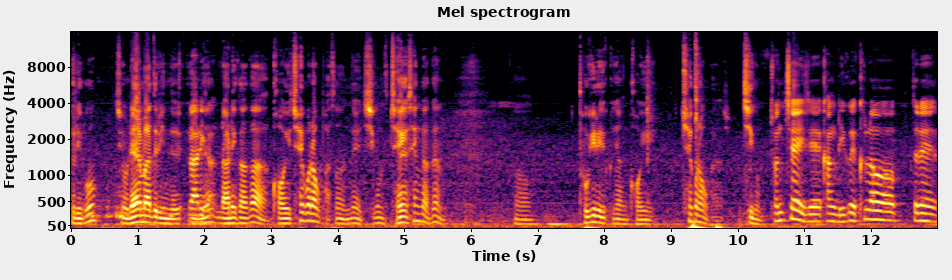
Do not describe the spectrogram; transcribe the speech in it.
그리고 지금 레알 마드리드 라리가. 있는 라리가가 거의 최고라고 봤었는데 지금 제 생각은 어 독일이 그냥 거의 최고라고 봐야죠. 지금 전체 이제 각 리그의 클럽들의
